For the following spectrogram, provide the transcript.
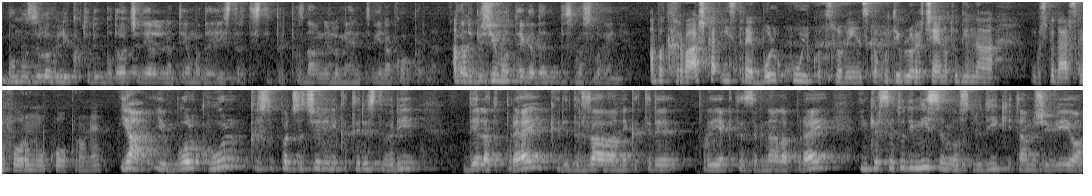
bomo zelo veliko tudi v bodoče delali na tem, da je Istra tisti prepoznavni element vina Koperna. Ampak ne bežimo od tega, da, da smo Slovenija. Ampak Hrvaška Istra je bolj kul cool kot slovenska, kot je bilo rečeno tudi na gospodarskem forumu v Kopru. Ne? Ja, je bolj kul, cool, ker so pač začeli nekatere stvari delati prej, ker je država nekatere projekte zagnala prej in ker se tudi miselnost ljudi, ki tam živijo,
